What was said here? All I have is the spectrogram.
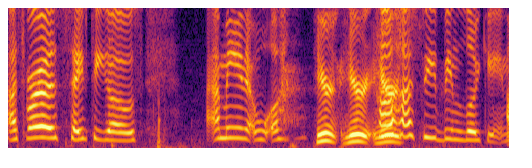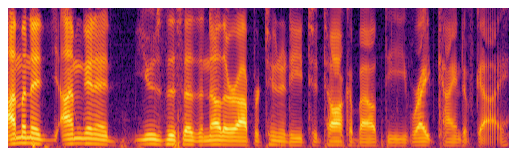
As far as safety goes, I mean, w- here. Here. how has he been looking? I'm gonna I'm gonna use this as another opportunity to talk about the right kind of guy.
